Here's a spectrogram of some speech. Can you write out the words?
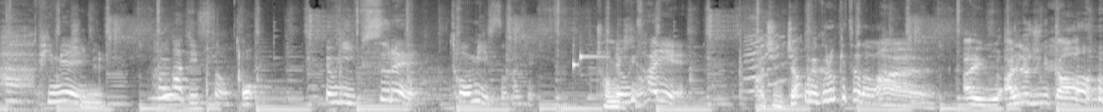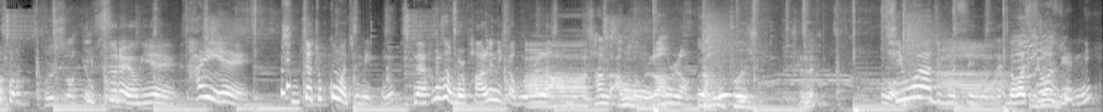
아 비밀, 비밀. 한 가지 있어. 어? 여기 입술에 점이 있어 사실. 점 여기 있어? 사이에. 아 진짜? 왜 그렇게 쳐다봐? 아, 아, 아 이거 알려주니까 볼 수밖에 없어. 입술에 여기에 사이에 진짜 조그만 점이 있거든? 내가 항상 뭘 바르니까 몰라 아, 아무도 사람들 아무도 어, 몰라? 몰라 이거 한번 보여줘. 줄래? 지워야지 볼수 아, 있는데 너가. 지워주겠니?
